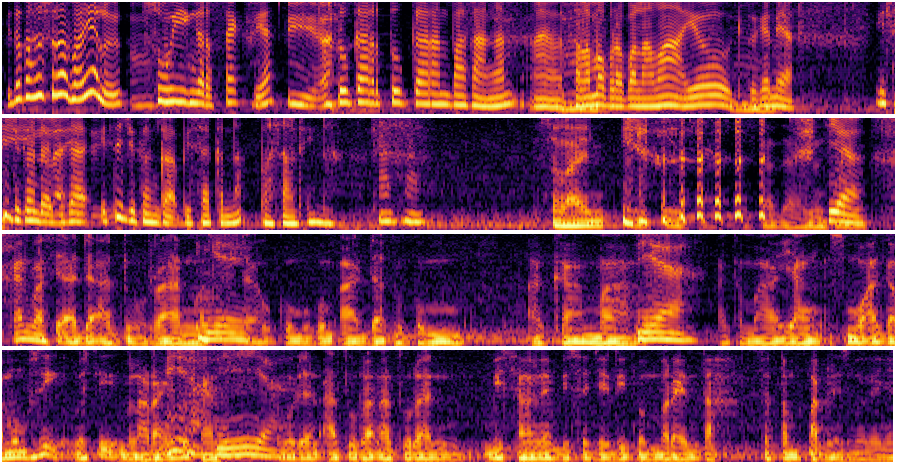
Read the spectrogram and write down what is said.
itu kasus Surabaya loh swinger sex ya Iya. tukar-tukaran pasangan ah, selama berapa lama ayo gitu kan ya itu juga nggak bisa itu itu juga nggak bisa kena pasal zina Mhm. Selain itu, Iya. kan masih ada aturan, masih Iya. ada hukum-hukum adat, hukum agama, Iya agama yang semua agama mesti mesti melarang itu Iya. kan. Iya. Kemudian aturan-aturan misalnya bisa jadi pemerintah setempat dan sebagainya.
